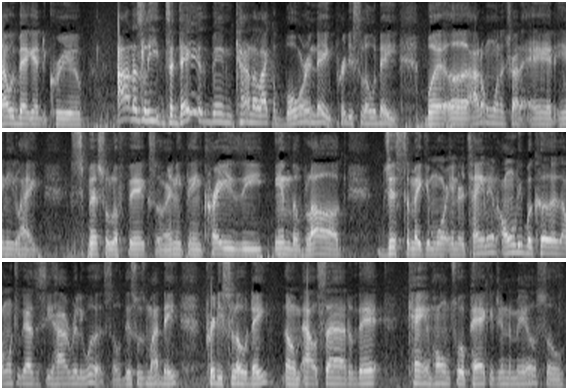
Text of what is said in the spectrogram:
Now we back at the crib. Honestly, today has been kind of like a boring day, pretty slow day. But uh, I don't want to try to add any like special effects or anything crazy in the vlog just to make it more entertaining only because I want you guys to see how it really was. So this was my day, pretty slow day. Um outside of that, came home to a package in the mail. So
